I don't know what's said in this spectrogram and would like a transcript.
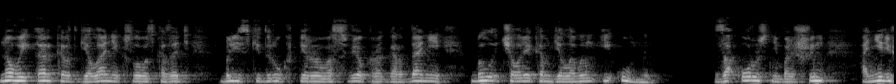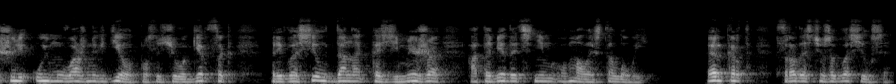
Новый Эркард Гелани, к слову сказать, близкий друг первого свекра Гордани, был человеком деловым и умным. За Орус небольшим они решили уйму важных дел, после чего герцог пригласил Дана Казимежа отобедать с ним в малой столовой. Эркард с радостью согласился.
